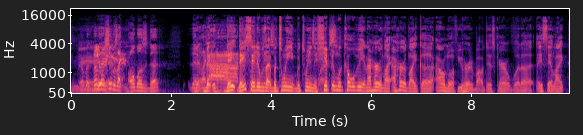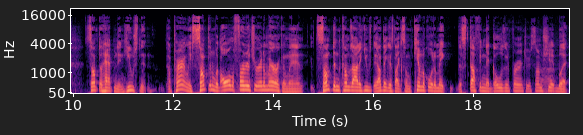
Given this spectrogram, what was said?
Remember that shit was like almost done. They like, but "Ah, they they said it was like between between That's the shipping with COVID and I heard like I heard like uh I don't know if you heard about this Carol but uh they said like something happened in Houston. Apparently something with all the furniture in America man something comes out of Houston. I think it's like some chemical to make the stuffing that goes in furniture or some Uh-huh. shit but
